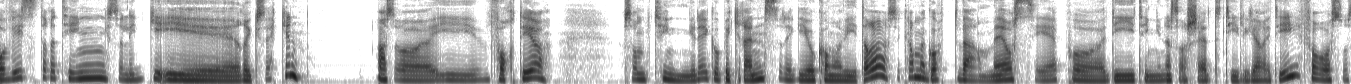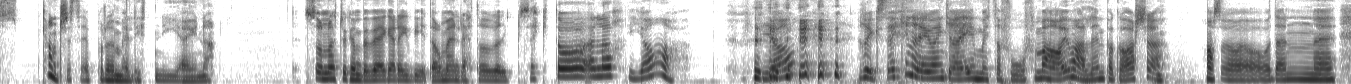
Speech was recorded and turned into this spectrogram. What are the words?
Og hvis det er ting som ligger i ryggsekken, altså i fortida, som tynger deg og begrenser deg i å komme videre, så kan vi godt være med og se på de tingene som har skjedd tidligere i tid, for oss å kanskje se på det med litt nye øyne. Sånn at du kan bevege deg videre med en lettere ryggsekk, da, eller? Ja, ja. Ryggsekken er jo en grei metafor, for vi har jo alle en bagasje. Altså, og den, eh,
